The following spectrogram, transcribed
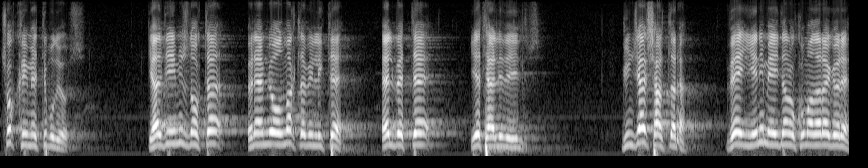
çok kıymetli buluyoruz. Geldiğimiz nokta önemli olmakla birlikte elbette yeterli değildir. Güncel şartlara ve yeni meydan okumalara göre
